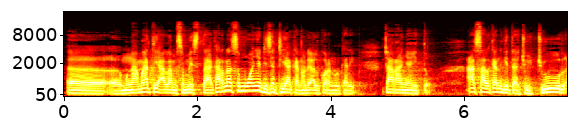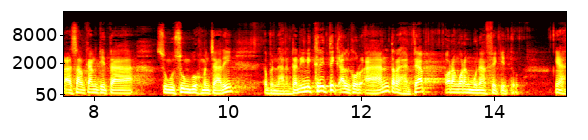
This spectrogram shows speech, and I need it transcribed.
eh, mengamati alam semesta karena semuanya disediakan oleh Al-Quranul Karim. Caranya itu. Asalkan kita jujur, asalkan kita sungguh-sungguh mencari kebenaran. Dan ini kritik Al-Quran terhadap orang-orang munafik itu. Ya,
